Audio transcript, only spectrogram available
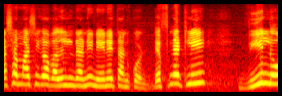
ఆషామాషిగా వదిలినని నేనైతే అనుకోను. డెఫినెట్లీ వీళ్ళు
